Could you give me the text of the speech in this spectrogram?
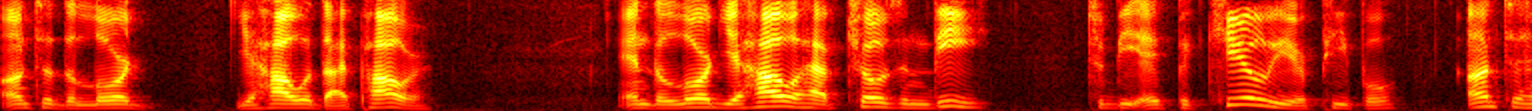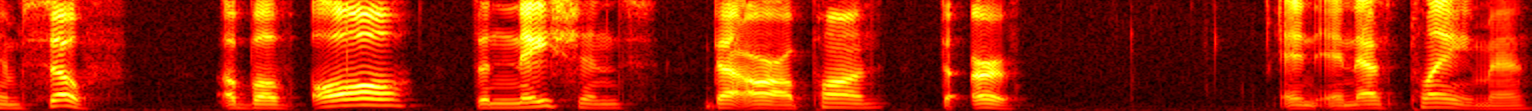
unto the Lord Yahweh thy power. And the Lord Yahweh have chosen thee to be a peculiar people unto himself above all the nations that are upon the earth. And and that's plain, man.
